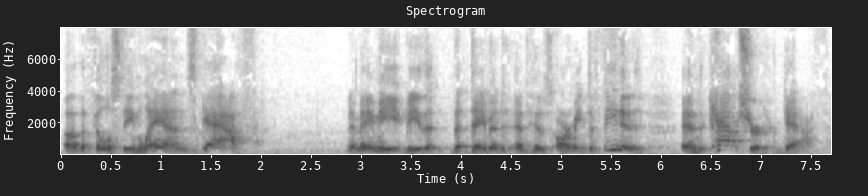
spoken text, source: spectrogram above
uh, the Philistine lands, Gath. It may be that, that David and his army defeated and captured Gath.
